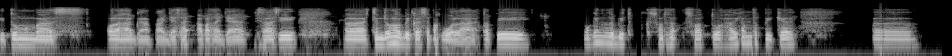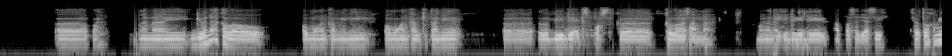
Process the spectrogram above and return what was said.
itu membahas olahraga apa aja apa saja. Misalnya sih uh, cenderung lebih ke sepak bola tapi mungkin lebih suatu, suatu hari kami terpikir uh, uh, apa mengenai gimana kalau omongan kami ini, omongan kami kita ini uh, lebih diekspos ke ke luar sana mengenai ide-ide apa saja sih. Siapa tahu kami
